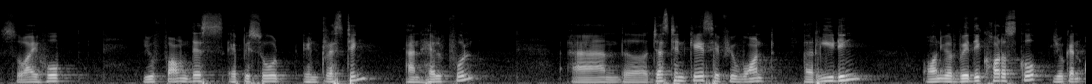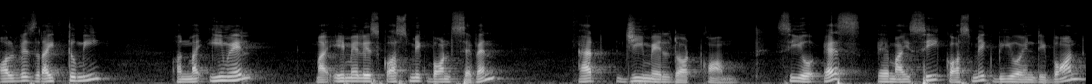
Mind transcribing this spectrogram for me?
So i hope you found this episode interesting and helpful and uh, just in case if you want a reading on your vedic horoscope you can always write to me on my email my email is cosmicbond7 at gmail.com. C O S M I C cosmic B O N D bond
